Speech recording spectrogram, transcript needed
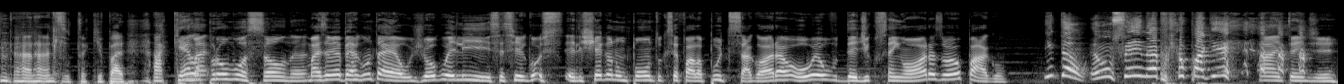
Caralho. Puta que pariu. Aquela Mas- promoção, né? Mas a minha pergunta é, o jogo ele, você chegou, ele chega num ponto que você fala, putz, agora ou eu dedico 100 horas ou eu pago. Então, eu não sei, né? Porque eu paguei. Ah, entendi.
